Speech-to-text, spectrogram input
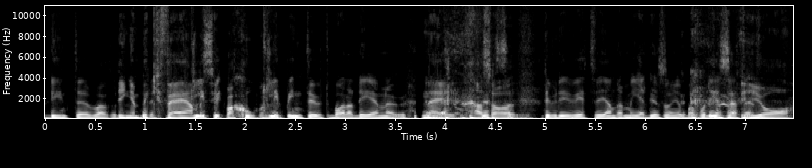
Det är, inte bara, Det är ingen bekväm klipp, situation. Klipp inte ut bara det nu. Nej, alltså... det, det vet vi andra medier som jobbar på det sättet. Ja.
